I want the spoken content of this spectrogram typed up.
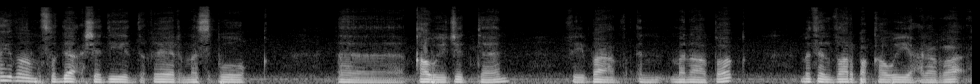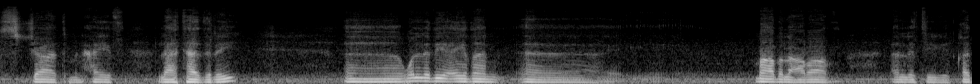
أيضا صداع شديد غير مسبوق قوي جدا في بعض المناطق. مثل ضربة قوية على الرأس جاءت من حيث لا تدري. آه والذي أيضا آه بعض الأعراض التي قد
